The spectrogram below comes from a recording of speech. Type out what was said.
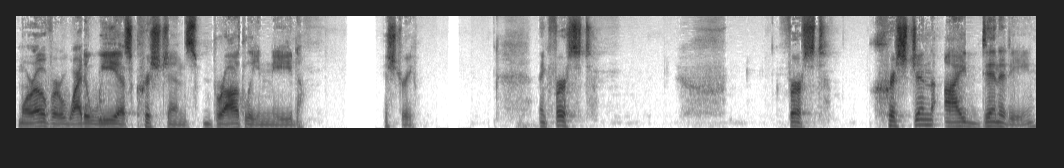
Moreover, why do we as Christians broadly need history? I think first. First, Christian identity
